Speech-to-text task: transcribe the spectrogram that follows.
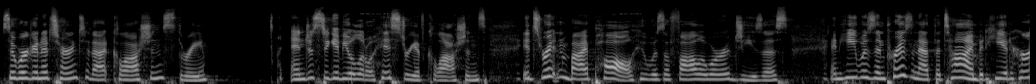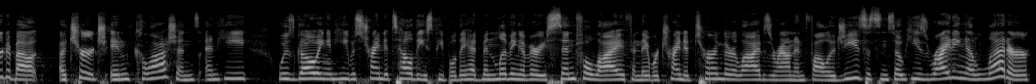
So, we're going to turn to that, Colossians 3. And just to give you a little history of Colossians, it's written by Paul, who was a follower of Jesus. And he was in prison at the time, but he had heard about a church in Colossians, and he was going and he was trying to tell these people they had been living a very sinful life and they were trying to turn their lives around and follow Jesus. And so he's writing a letter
